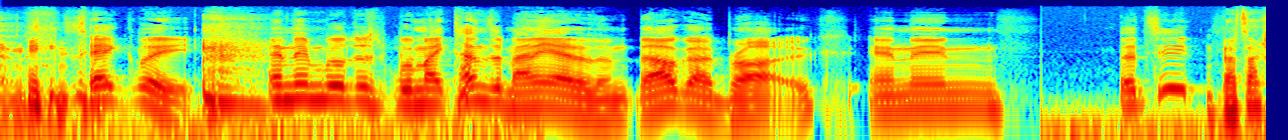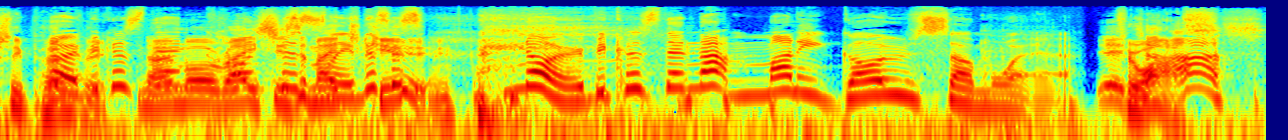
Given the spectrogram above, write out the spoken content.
And then, exactly. And then we'll just we'll make tons of money out of them. They'll go broke, and then that's it. that's actually No, perfect. because No more racism HQ. is- no, because then that money goes somewhere. Yeah, To to, us. us.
